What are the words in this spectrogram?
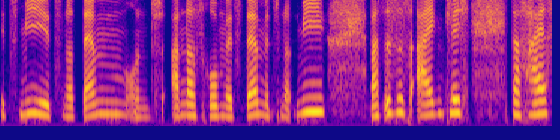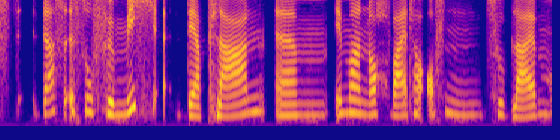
it's me, it's not them und andersrum, it's them, it's not me. Was ist es eigentlich? Das heißt, das ist so für mich der Plan, ähm, immer noch weiter offen zu bleiben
